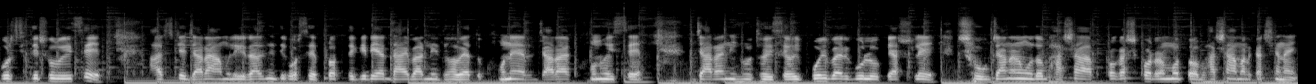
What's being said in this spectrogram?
পরিস্থিতি শুরু হয়েছে, আজকে যারা আওয়ামী লীগের রাজনীতি করছে, প্রত্যেকেরই আর দায়ভার নিতে হবে। এত খুনের, যারা খুন হয়েছে, যারা নিহত হয়েছে, ওই পরিবারগুলোকে আসলে শোক জানার মতো ভাষা প্রকাশ করার মতো ভাষা আমার কাছে নাই।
